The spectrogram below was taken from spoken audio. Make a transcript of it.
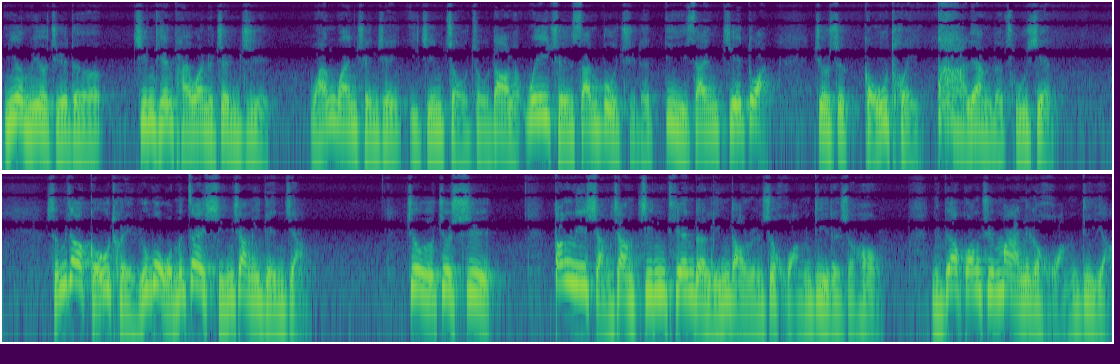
你有没有觉得？今天台湾的政治完完全全已经走走到了威权三部曲的第三阶段，就是狗腿大量的出现。什么叫狗腿？如果我们再形象一点讲，就就是当你想象今天的领导人是皇帝的时候，你不要光去骂那个皇帝啊，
